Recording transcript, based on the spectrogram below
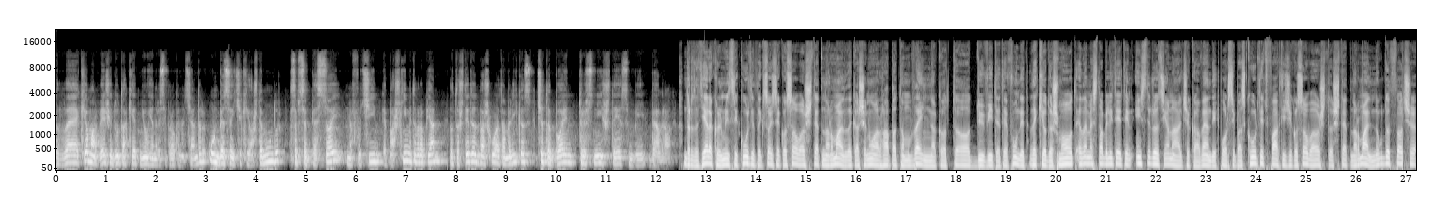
Dhe kjo marrëveshje duhet ta ketë njohjen reciproke në qendër. Unë besoj që kjo është e mundur, sepse besoj në fuqinë e Bashkimit Evropian dhe të Shteteve të Bashkuara të Amerikës që të bëjnë trysni shtesë mbi Beogradin. Ndër të tjera, kryeministri Kurti theksoi se Kosova është shtet normal dhe ka shënuar hapa të mëdhenj në këto dy vitet e fundit dhe kjo dëshmohet edhe me stabilitetin institucional që ka vendi. Por sipas Kurtit, fakti që Kosova është shtet normal nuk do të thotë që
